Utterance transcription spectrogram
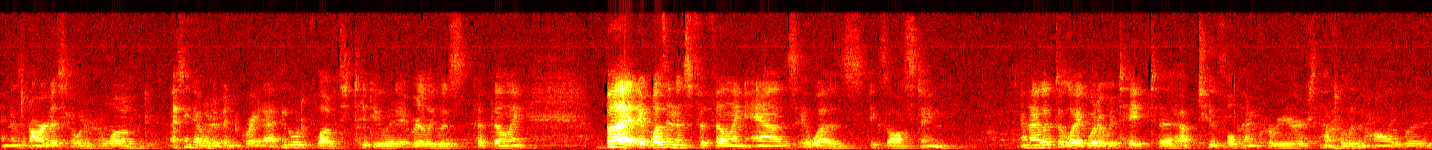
and as an artist, I would have loved, I think I would have been great. I think I would have loved to do it. It really was fulfilling. But it wasn't as fulfilling as it was exhausting. And I looked at like what it would take to have two full-time careers, have to live in Hollywood.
